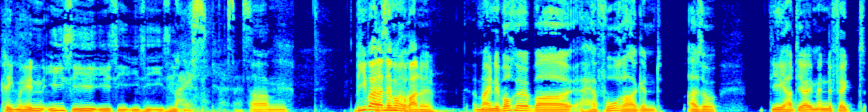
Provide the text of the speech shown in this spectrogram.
Kriegen wir hin. Easy, easy, easy, easy. Nice. nice, nice. Ähm, Wie war deine Woche. Manuel? meine Woche war hervorragend. Also, die hat ja im Endeffekt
